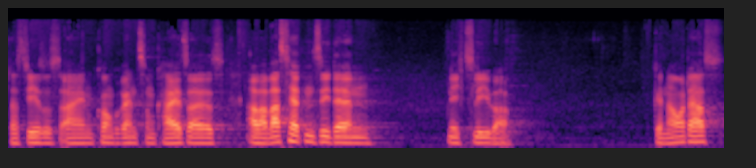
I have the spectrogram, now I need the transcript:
dass Jesus ein Konkurrent zum Kaiser ist. Aber was hätten sie denn nichts lieber? Genau das,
